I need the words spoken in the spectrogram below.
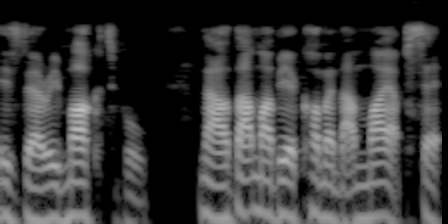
is very marketable. Now that might be a comment that might upset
